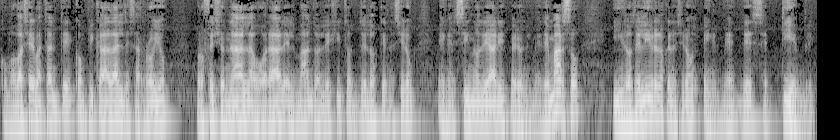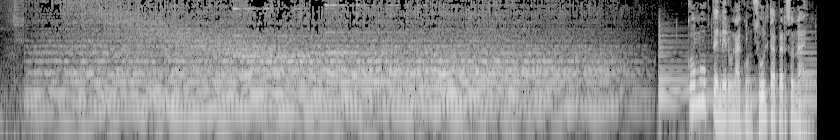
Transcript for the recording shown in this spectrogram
como va a ser bastante complicada el desarrollo profesional, laboral, el mando, el éxito de los que nacieron en el signo de Aries, pero en el mes de marzo, y los de Libra, los que nacieron en el mes de septiembre. ¿Cómo obtener una consulta personal?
